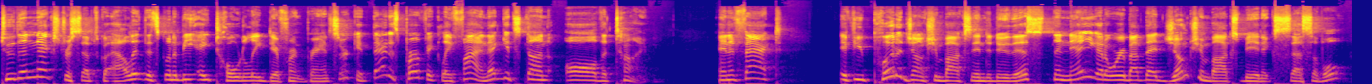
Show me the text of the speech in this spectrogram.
to the next receptacle outlet that's going to be a totally different branch circuit. That is perfectly fine. That gets done all the time. And in fact, if you put a junction box in to do this, then now you got to worry about that junction box being accessible.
